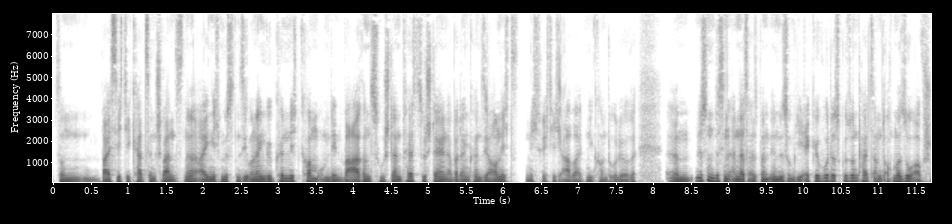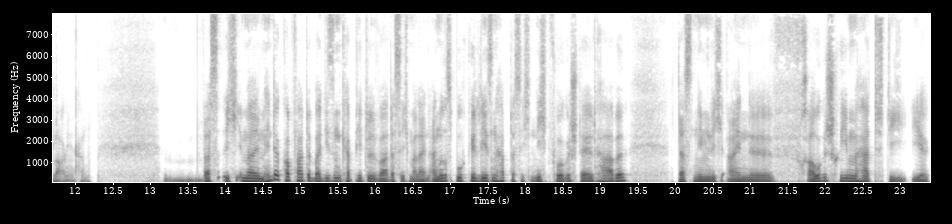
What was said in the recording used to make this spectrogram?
so ein beißt sich die Katze in den Schwanz. Ne? Eigentlich müssten sie unangekündigt kommen, um den wahren Zustand festzustellen, aber dann können sie auch nicht, nicht richtig arbeiten, die Kontrolleure. Ähm, ist ein bisschen anders als beim Imbiss um die Ecke, wo das Gesundheitsamt auch mal so aufschlagen kann. Was ich immer im Hinterkopf hatte bei diesem Kapitel war, dass ich mal ein anderes Buch gelesen habe, das ich nicht vorgestellt habe, das nämlich eine Frau geschrieben hat, die ihr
